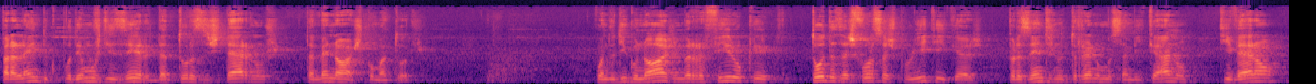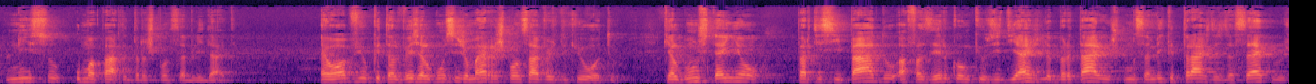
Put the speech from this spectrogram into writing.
para além do que podemos dizer de atores externos, também nós como atores. Quando digo nós, me refiro que todas as forças políticas presentes no terreno moçambicano tiveram nisso uma parte de responsabilidade. É óbvio que talvez alguns sejam mais responsáveis do que o outro, que alguns tenham participado a fazer com que os ideais libertários que Moçambique traz desde há séculos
